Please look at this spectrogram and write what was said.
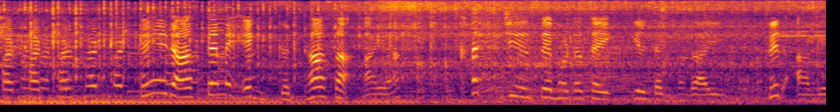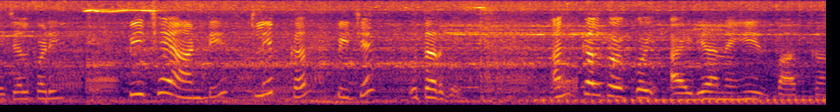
फट फट फट फट फट। कहीं रास्ते में एक गड्ढा सा आया। खच्ची से मोटरसाइकिल डगमगाई। फिर आगे चल पड़ी। पीछे आंटी स्लिप कर पीछे उतर गई। अंकल को कोई आइडिया नहीं इस बात का।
